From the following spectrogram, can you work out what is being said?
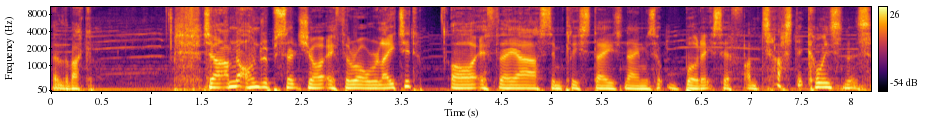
at the back. So I'm not 100% sure if they're all related or if they are simply stage names, but it's a fantastic coincidence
